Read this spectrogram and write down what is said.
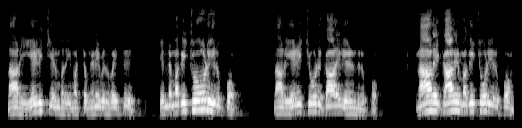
நாளை எழுச்சி என்பதை மட்டும் நினைவில் வைத்து என்ற மகிழ்ச்சியோடு இருப்போம். நாளை எழுச்சியோடு காலையில் எழுந்திருப்போம். நாளை காலை மகிழ்ச்சியோடு இருப்போம்.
